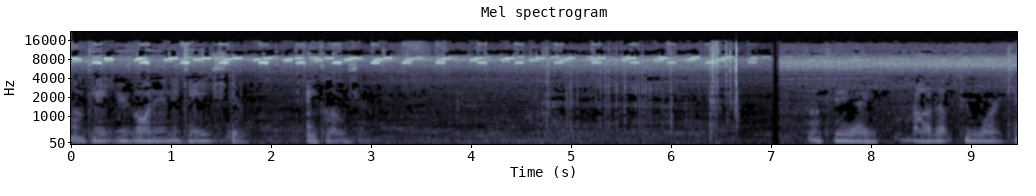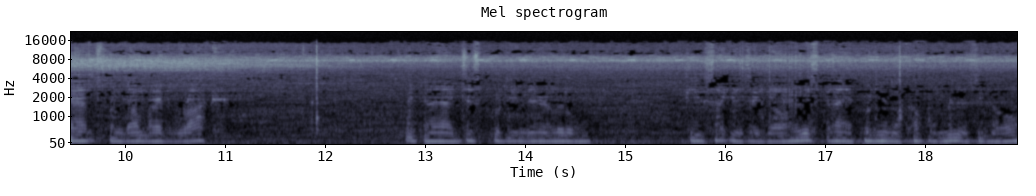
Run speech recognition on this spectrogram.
Okay, you're going in a cage too. Enclosure. Okay, I brought up two more cats from down by the rock. Guy I just put in there a little few seconds ago. This guy I put in a couple minutes ago.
